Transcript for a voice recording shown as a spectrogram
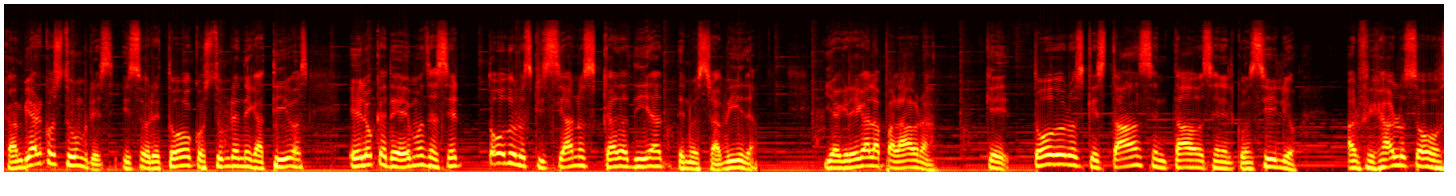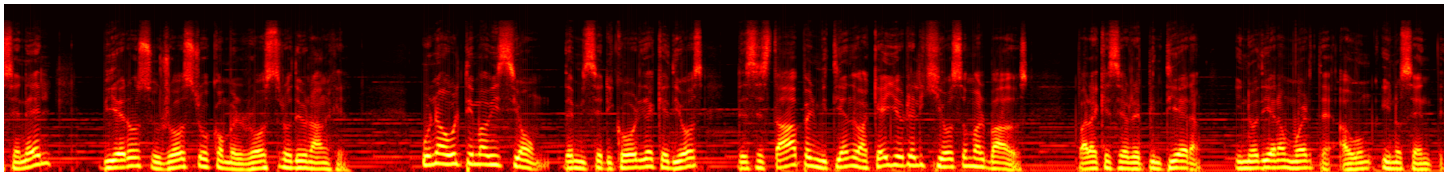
Cambiar costumbres y sobre todo costumbres negativas es lo que debemos hacer todos los cristianos cada día de nuestra vida. Y agrega la palabra que todos los que estaban sentados en el concilio, al fijar los ojos en él, vieron su rostro como el rostro de un ángel. Una última visión de misericordia que Dios les estaba permitiendo a aquellos religiosos malvados para que se arrepintieran y no diera muerte a un inocente.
